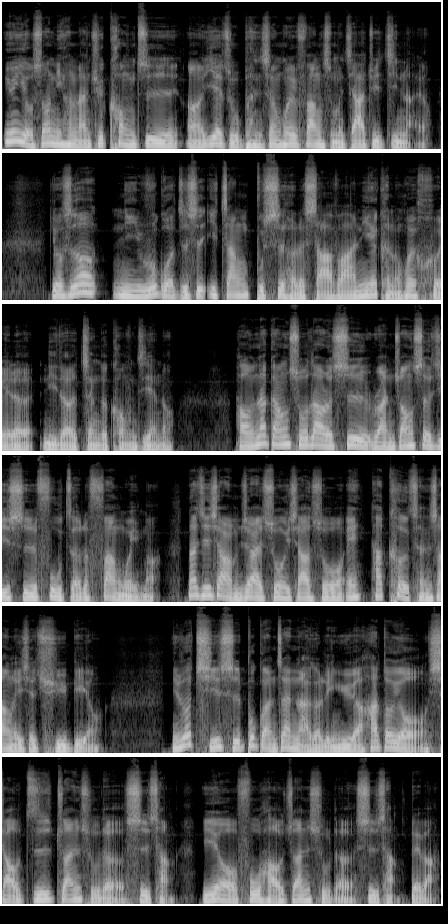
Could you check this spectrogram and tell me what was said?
因为有时候你很难去控制呃业主本身会放什么家具进来哦。有时候你如果只是一张不适合的沙发，你也可能会毁了你的整个空间哦。好，那刚刚说到的是软装设计师负责的范围嘛？那接下来我们就来说一下，说，诶，他课程上的一些区别哦。你说，其实不管在哪个领域啊，它都有小资专属的市场，也有富豪专属的市场，对吧？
